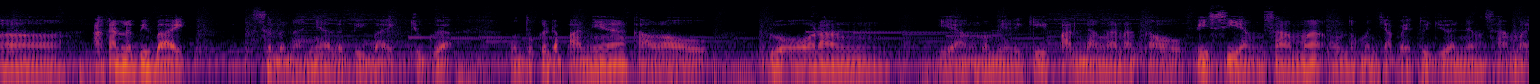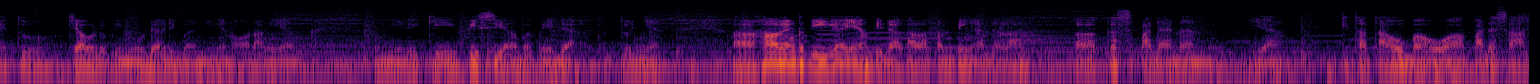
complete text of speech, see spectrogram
uh, akan lebih baik sebenarnya lebih baik juga untuk ke depannya kalau dua orang yang memiliki pandangan atau visi yang sama untuk mencapai tujuan yang sama itu jauh lebih mudah dibandingin orang yang memiliki visi yang berbeda tentunya. Uh, hal yang ketiga yang tidak kalah penting adalah uh, kesepadanan ya. Kita tahu bahwa pada saat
